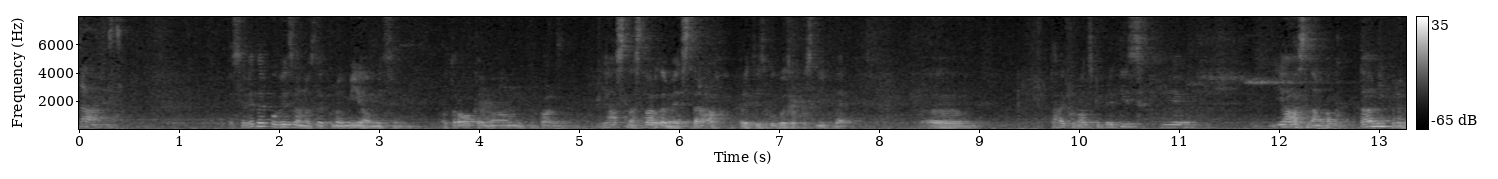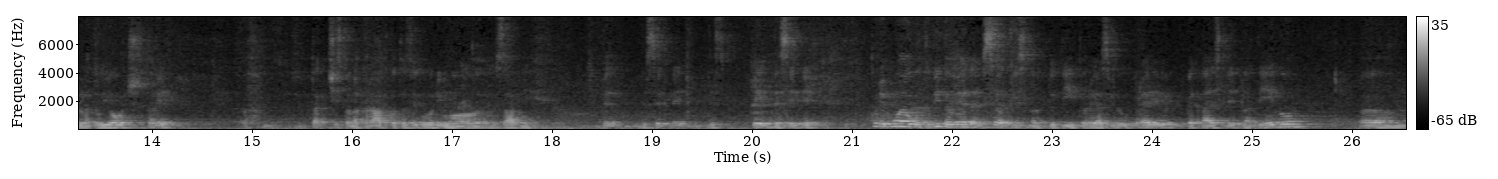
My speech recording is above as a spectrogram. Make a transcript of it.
danes? Seveda je povezano z ekonomijo, mislim, otroke imam, jasna stvar, da me je strah pred izgubo zaposlitve. Ta ekonomski pritisk je jasno, ampak ta ni prevladujoč. Torej, tak čisto na kratko, to zdaj govorimo o zadnjih deset let, pet, deset let. Torej, moja ugotovitev je, da je vse odvisno od ljudi. Torej, jaz sem bil prej 15 let na delu, um,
